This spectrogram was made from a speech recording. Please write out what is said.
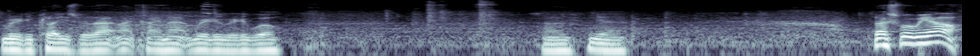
really pleased with that. That came out really really well. So yeah. That's where we are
